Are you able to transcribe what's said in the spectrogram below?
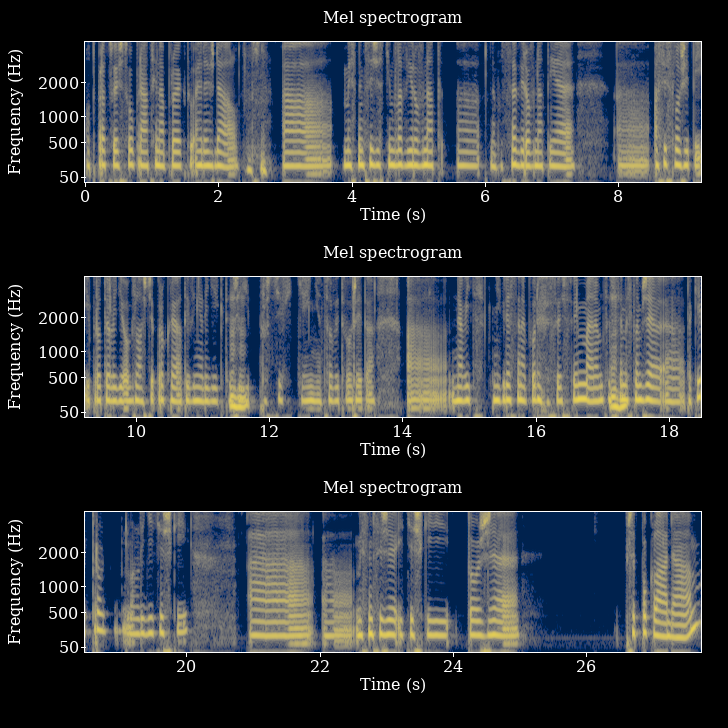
odpracuješ svou práci na projektu a jdeš dál. Jasně. A myslím si, že s tímhle vyrovnat, eh, nebo se vyrovnat je eh, asi složitý i pro ty lidi, obzvláště pro kreativní lidi, kteří mm-hmm. prostě chtějí něco vytvořit a, a navíc nikde se nepodepisuješ svým jménem, což mm-hmm. si mhm. myslím, že je eh, taky pro lidi těžký. A, a myslím si, že je i těžký to, že předpokládám,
